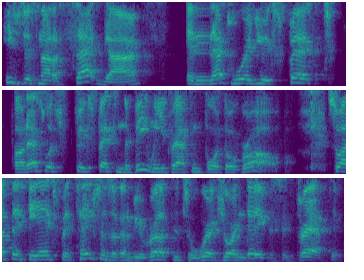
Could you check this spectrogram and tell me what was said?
he's just not a sack guy. And that's where you expect, or that's what you expect him to be when you draft him fourth overall. So I think the expectations are going to be relative to where Jordan Davis is drafted.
